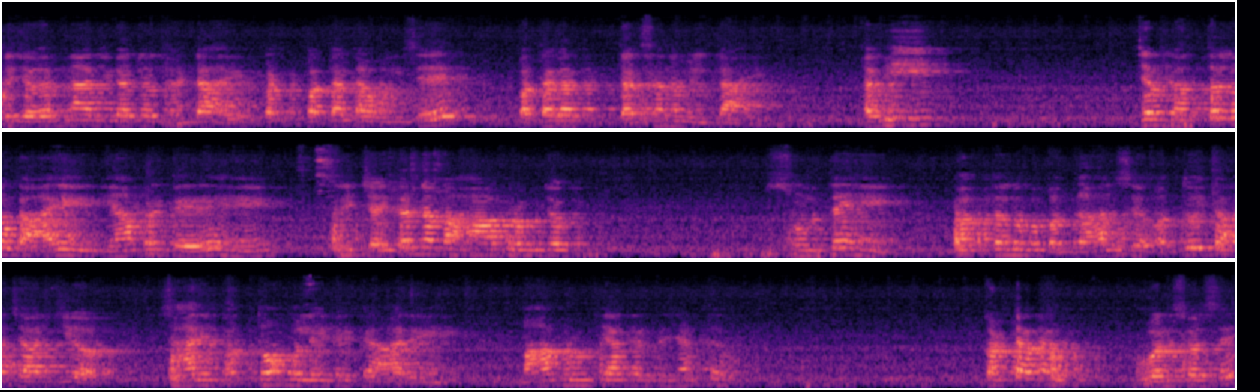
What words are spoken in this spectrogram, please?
से जगन्नाथ जी का जो झंडा है पता का वहीं से पता का दर्शन मिलता है। अभी जब भक्त लोग आए, यहाँ पर कह रहे हैं, श्री चैतन्य महाप्रभु जब सुनते हैं, भक्त लोग बंगाल से अद्वैत आचार्य सारे भक्तों को लेकर के आ रहे हैं। महाप्रभु क्या करते जानते हो? कटक भुवनेश्वर से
